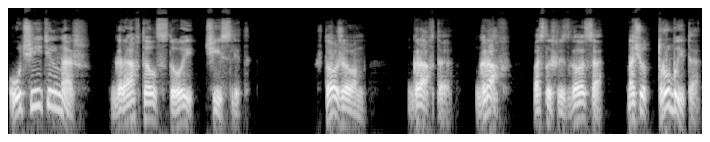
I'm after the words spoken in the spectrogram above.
учитель наш, граф Толстой, числит. Что же он, граф-то, граф, послышались голоса. Насчет трубы-то,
